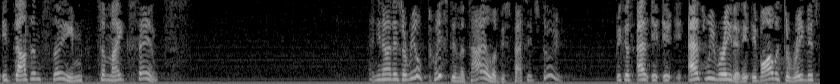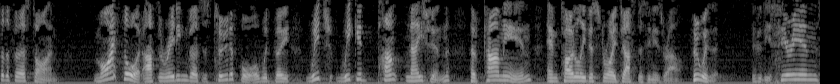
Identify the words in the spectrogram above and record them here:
It doesn't seem to make sense. And you know, there's a real twist in the tale of this passage too. Because as, as we read it, if I was to read this for the first time, my thought after reading verses 2 to 4 would be which wicked punk nation have come in and totally destroyed justice in Israel? Who is it? Is it the Assyrians?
